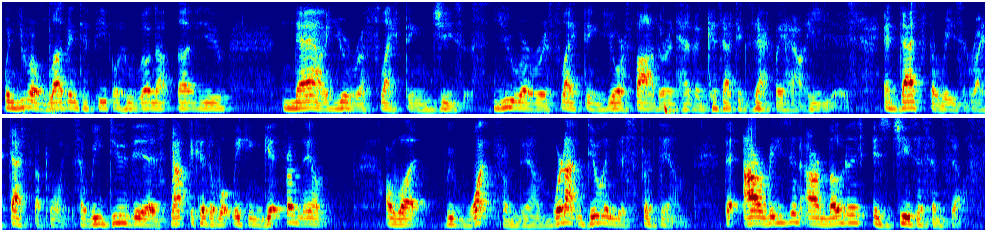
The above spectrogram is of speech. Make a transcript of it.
when you are loving to people who will not love you, now you're reflecting Jesus. You are reflecting your Father in heaven because that's exactly how He is. And that's the reason, right? That's the point. So we do this not because of what we can get from them or what we want from them. We're not doing this for them. That our reason, our motive is Jesus Himself.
